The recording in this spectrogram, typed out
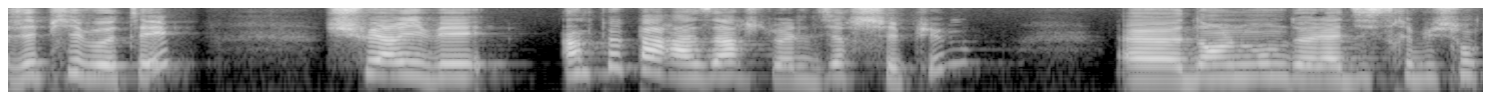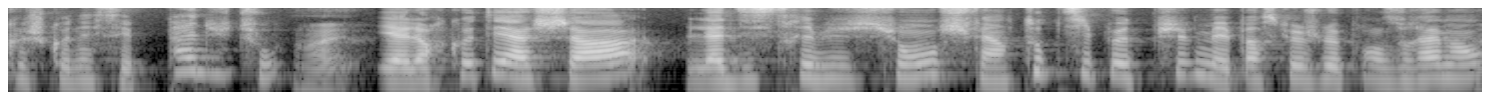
j'ai pivoté. Je suis arrivée un peu par hasard, je dois le dire, chez Pum. Euh, dans le monde de la distribution que je connaissais pas du tout. Et alors côté achat, la distribution, je fais un tout petit peu de pub, mais parce que je le pense vraiment,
